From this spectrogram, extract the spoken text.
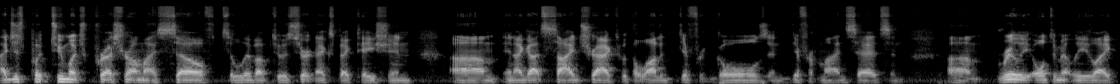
I just put too much pressure on myself to live up to a certain expectation, um, and I got sidetracked with a lot of different goals and different mindsets, and um, really ultimately like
